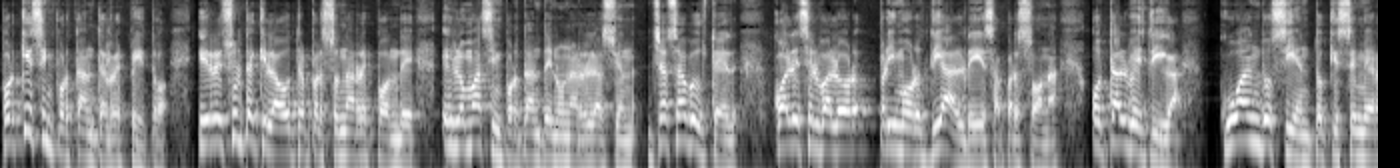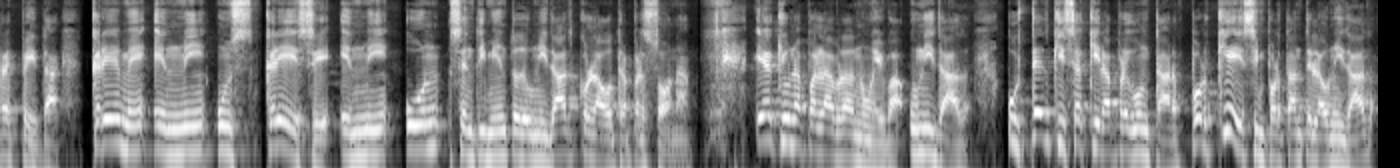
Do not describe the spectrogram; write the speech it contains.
¿por qué es importante el respeto? Y resulta que la otra persona responde, es lo más importante en una relación. Ya sabe usted cuál es el valor primordial de esa persona. O tal vez diga, cuando siento que se me respeta. Créeme en mí, un, crece en mí un sentimiento de unidad con la otra persona. He aquí una palabra nueva, unidad. Usted quizá quiera preguntar, ¿por qué es importante la unidad?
